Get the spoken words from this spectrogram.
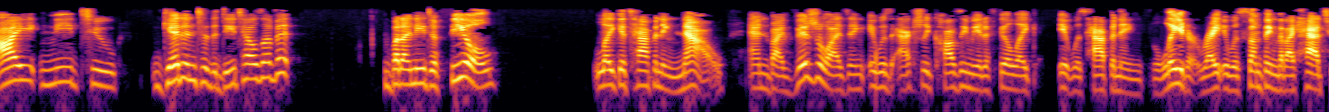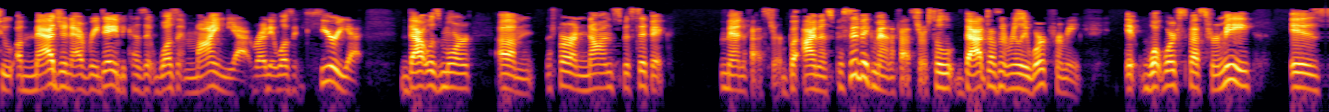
I need to get into the details of it, but I need to feel like it's happening now. And by visualizing, it was actually causing me to feel like it was happening later, right? It was something that I had to imagine every day because it wasn't mine yet, right? It wasn't here yet. That was more um, for a non specific manifester, but I'm a specific manifester. So that doesn't really work for me. It, what works best for me is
